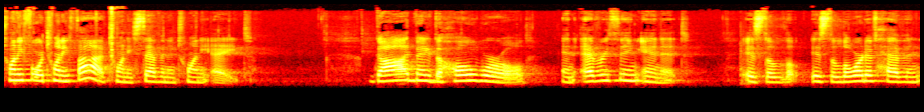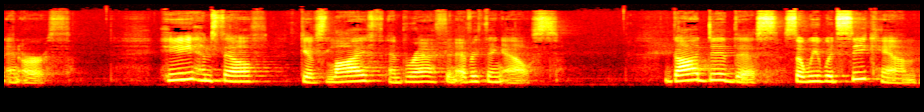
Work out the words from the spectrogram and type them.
24, 25, 27, and 28. God made the whole world, and everything in it is the, is the Lord of heaven and earth. He himself gives life and breath and everything else. God did this so we would seek him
